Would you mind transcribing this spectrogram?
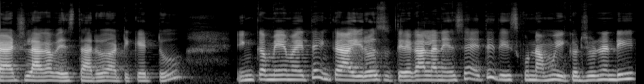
బ్యాడ్జ్ లాగా వేస్తారు ఆ టికెట్ ఇంకా మేమైతే ఇంకా ఈరోజు తిరగాలనేసి అయితే తీసుకున్నాము. ఇక్కడ చూడండి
